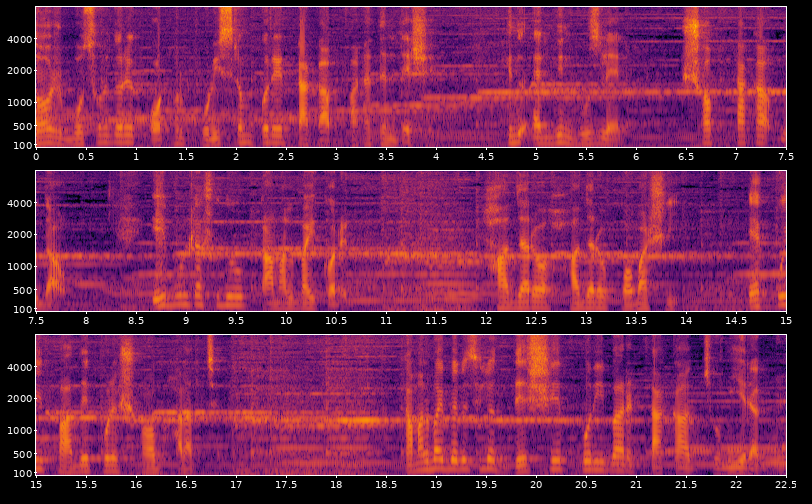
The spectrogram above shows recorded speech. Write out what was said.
দশ বছর ধরে কঠোর পরিশ্রম করে টাকা পাঠাতেন দেশে, কিন্তু একদিন বুঝলেন সব টাকা উদাও। এই ভুলটা শুধু কামাল ভাই করেন। হাজারো হাজারো প্রবাসী একই পাদে পড়ে সব হারাচ্ছেন। কামাল ভাই ভেবেছিল দেশে পরিবার টাকা জমিয়ে রাখবে।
